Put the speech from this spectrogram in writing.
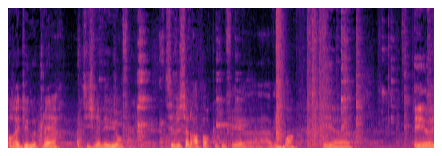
aurait dû me plaire si je l'avais eu enfant. C'est le seul rapport que je fais euh, avec moi. Et, euh, euh,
